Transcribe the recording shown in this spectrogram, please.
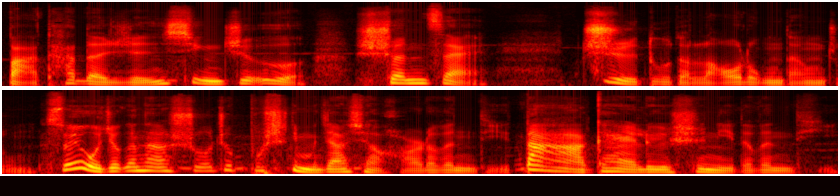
把他的人性之恶拴在。制度的牢笼当中，所以我就跟他说，这不是你们家小孩的问题，大概率是你的问题。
